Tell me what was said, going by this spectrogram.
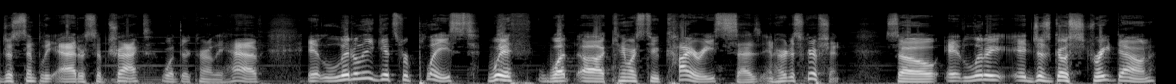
just simply add or subtract what they currently have, it literally gets replaced with what uh, Kingdom Hearts 2 Kairi says in her description. So it literally it just goes straight down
